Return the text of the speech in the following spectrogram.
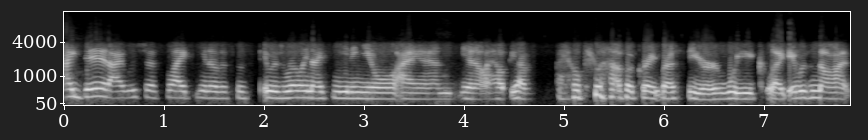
I did. I was just like, you know, this was it was really nice meeting you, I and you know, I hope you have I hope you have a great rest of your week. Like it was not.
